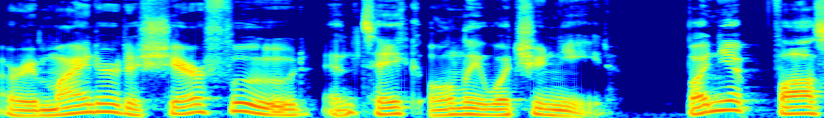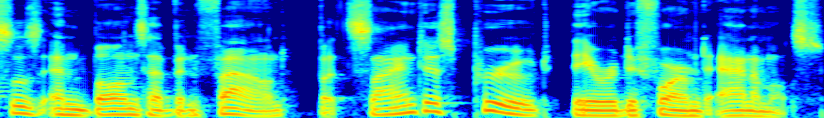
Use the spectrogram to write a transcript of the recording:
a reminder to share food and take only what you need. Bunyip fossils and bones have been found, but scientists proved they were deformed animals.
